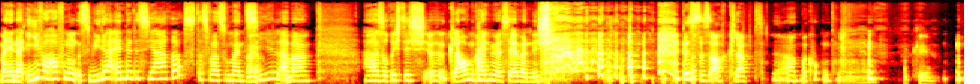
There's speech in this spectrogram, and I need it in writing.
meine naive Hoffnung ist wieder Ende des Jahres. Das war so mein Ziel, ah, ja. Mhm. aber ah, so richtig äh, glauben kann ich mir das selber nicht. dass das auch klappt. Ja, mal gucken. Okay.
